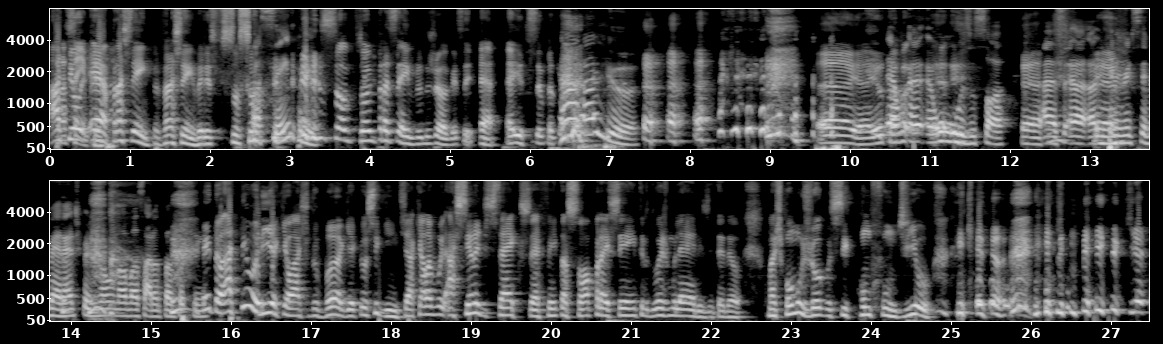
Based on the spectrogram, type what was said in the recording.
A pra teo- sempre. É, pra sempre, pra sempre. Ele so, so, Pra sempre? ele some, some pra sempre no jogo, assim. É, é isso. Caralho! Ai, ai, É, tava. é- é um uso só. É. Ah, ah, É. Infelizmente, cibernéticos não, não avançaram tanto assim. Então, a teoria que eu acho do bug é que é o seguinte: aquela a cena de sexo é feita só pra ser entre duas mulheres, entendeu? Mas como o jogo se confundiu, entendeu? Ele meio que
